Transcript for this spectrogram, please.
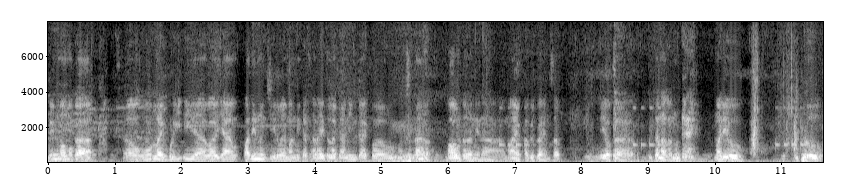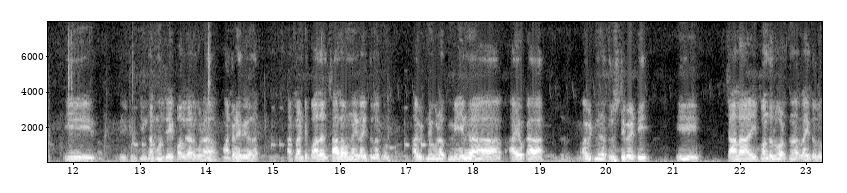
మినిమం ఒక ఊర్లో ఇప్పుడు ఈ పది నుంచి ఇరవై మందికి అట్లా రైతులకు కానీ ఇంకా ఎక్కువ ఇచ్చినా బాగుంటుందని నా మా యొక్క అభిప్రాయం సార్. ఈ యొక్క విత్తనాలను. మరియు ఇప్పుడు ఈ ఇప్పుడు ఇంతకుముందు జైపాల్ గారు కూడా మాట్లాడేది కదా అట్లాంటి బాధలు చాలా ఉన్నాయి రైతులకు. అవిటిని కూడా మెయిన్గా ఆ యొక్క వాటి మీద దృష్టి పెట్టి ఈ చాలా ఇబ్బందులు పడుతున్నారు రైతులు.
